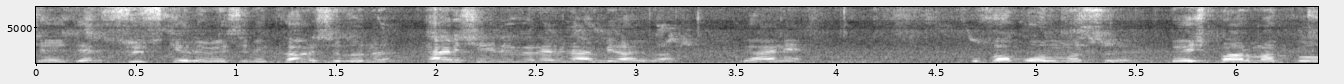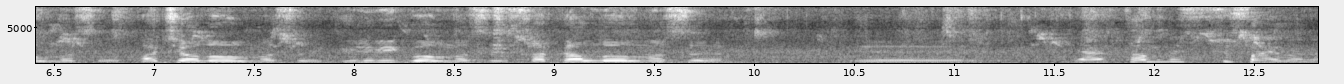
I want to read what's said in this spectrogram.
şeyde süs kelimesinin karşılığını her şeyle verebilen bir hayvan. Yani ufak olması, beş parmaklı olması, paçalı olması, gülübük olması, sakallı olması e, Yani tam bir süs hayvanı.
